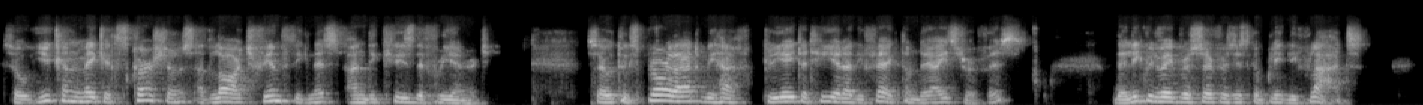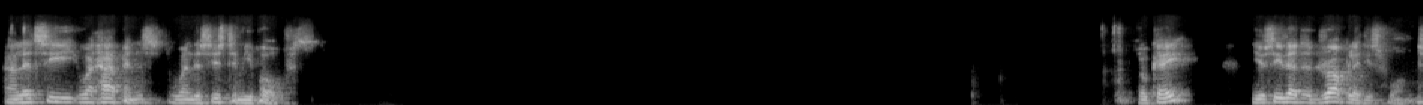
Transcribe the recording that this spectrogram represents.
So you can make excursions at large film thickness and decrease the free energy. So to explore that, we have created here a defect on the ice surface. The liquid vapor surface is completely flat. And let's see what happens when the system evolves. Okay, you see that a droplet is formed.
